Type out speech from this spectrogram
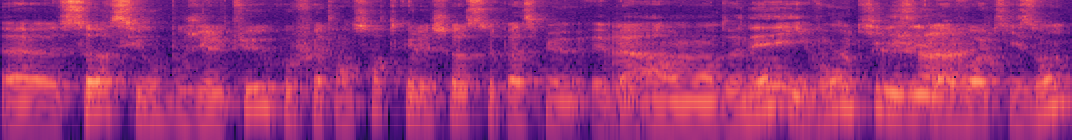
euh, sauf si vous bougez le cul et que vous faites en sorte que les choses se passent mieux. Et bien à un moment donné, ils vont utiliser la voix qu'ils ont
